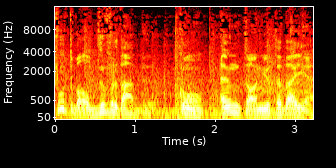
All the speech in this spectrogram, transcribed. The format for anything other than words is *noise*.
Futebol de Verdade com António Tadeia.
